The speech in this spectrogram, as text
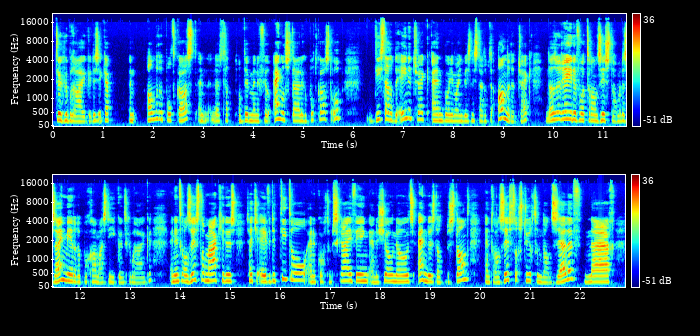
te gebruiken. Dus ik heb een andere podcast, en daar staat op dit moment nog veel Engelstalige podcast op. Die staat op de ene track en Body Mind Business staat op de andere track. Dat is een reden voor Transistor, maar er zijn meerdere programma's die je kunt gebruiken. En in Transistor maak je dus, zet je even de titel en een korte beschrijving en de show notes en dus dat bestand. En Transistor stuurt hem dan zelf naar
